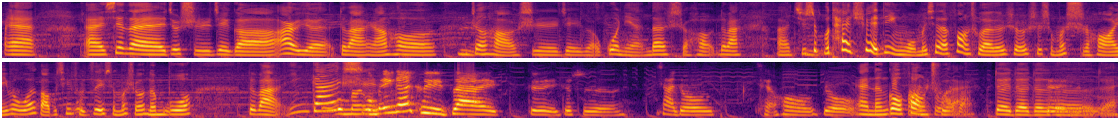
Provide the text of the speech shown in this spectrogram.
哎哎，现在就是这个二月对吧？然后正好是这个过年的时候对吧？啊，其实不太确定我们现在放出来的时候是什么时候啊？因为我也搞不清楚自己什么时候能播。对吧？应该是我们我们应该可以在对，就是下周前后就哎能够放出来。对对对对对对对，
